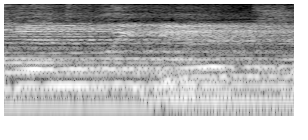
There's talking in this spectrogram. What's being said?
见不也？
